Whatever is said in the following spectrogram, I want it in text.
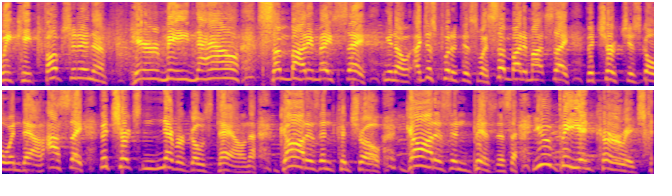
We keep functioning. hear me now. Somebody may say, you know, I just put it this way. Somebody might say the church is going down. I say the church never goes down. God is in control. God is in business. You be encouraged.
